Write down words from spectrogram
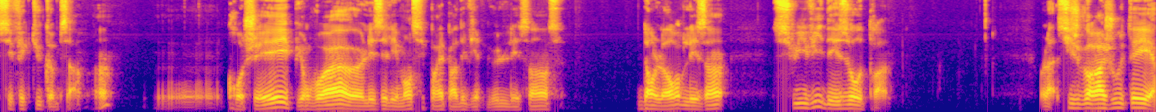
s'effectue comme ça. Hein. Crochet, et puis on voit les éléments séparés par des virgules, les uns dans l'ordre, les uns suivis des autres. Voilà. Si je veux rajouter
